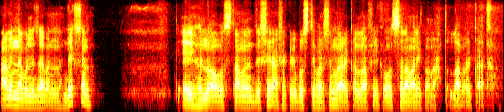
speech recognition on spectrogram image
আমিন না বলে যাবেন না। দেখছেন? এই হলো অবস্থা আমাদের দেশের। আশা করি বুঝতে পারছেন। বারাকাল্লাহ ফিকুম। আসসালামু আলাইকুম রহমতুল্লাহ বারকাত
